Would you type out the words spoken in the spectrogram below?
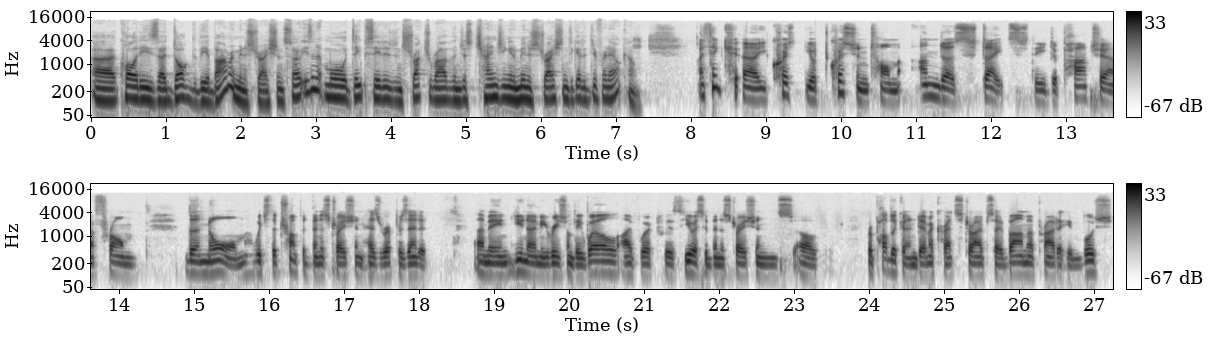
uh, qualities uh, dogged the Obama administration. So, isn't it more deep seated in structure rather than just changing an administration to get a different outcome? I think uh, your question, Tom, understates the departure from the norm which the Trump administration has represented. I mean, you know me reasonably well. I've worked with US administrations of Republican and Democrat stripes, Obama, prior to him, Bush.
